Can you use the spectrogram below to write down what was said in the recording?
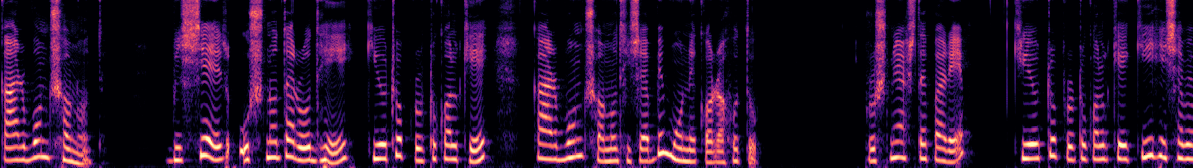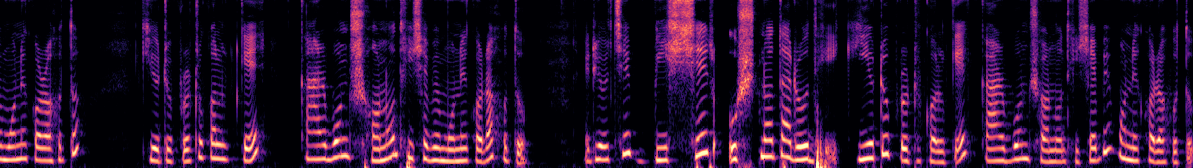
কার্বন সনদ। বিশ্বের উষ্ণতা রোধে কিয়োটো প্রোটোকলকে কার্বন সনদ হিসাবে মনে করা হতো। প্রশ্নে আসতে পারে, কিয়োটো প্রোটোকলকে কি হিসাবে মনে করা হতো? কিয়োটো প্রোটোকলকে কার্বন সনদ হিসেবে মনে করা হতো। এটি হচ্ছে বিশ্বের উষ্ণতা রোধে কিয়োটো প্রোটোকলকে কার্বন সনদ হিসেবে মনে করা হতো।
